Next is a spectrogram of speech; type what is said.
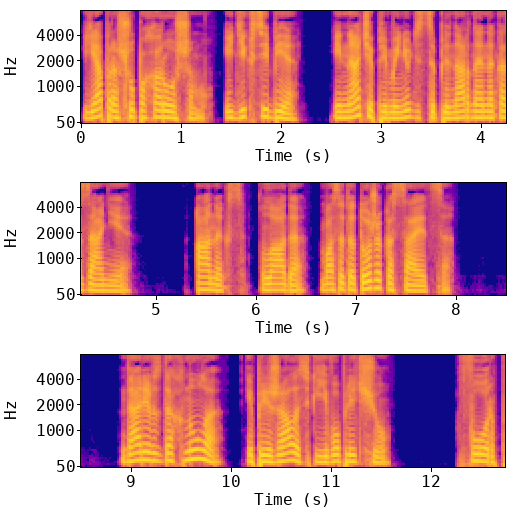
Я прошу по-хорошему, иди к себе, иначе применю дисциплинарное наказание. Анекс, Лада, вас это тоже касается. Дарья вздохнула и прижалась к его плечу. Форб,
